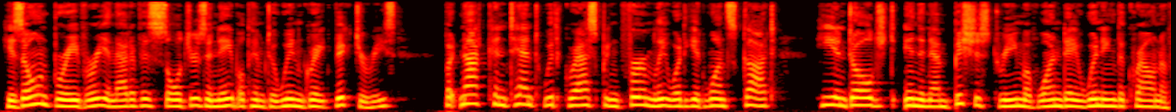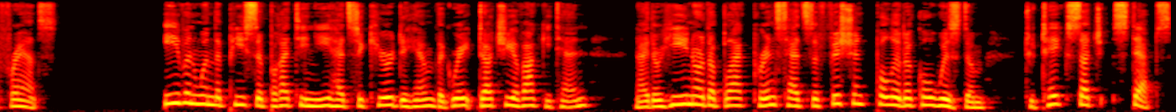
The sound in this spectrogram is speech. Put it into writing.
His own bravery and that of his soldiers enabled him to win great victories, but not content with grasping firmly what he had once got, he indulged in an ambitious dream of one day winning the crown of France. Even when the peace of Bretigny had secured to him the great duchy of Aquitaine, neither he nor the Black Prince had sufficient political wisdom to take such steps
